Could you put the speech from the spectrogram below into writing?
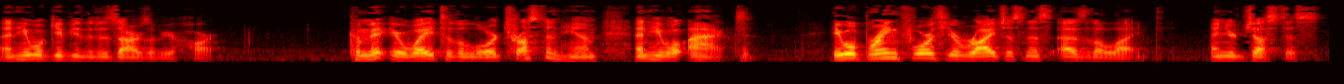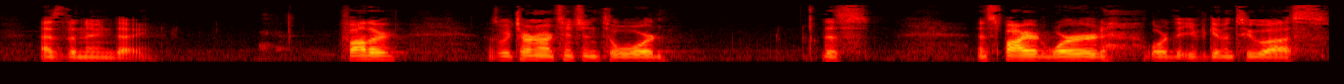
and he will give you the desires of your heart. Commit your way to the Lord, trust in him and he will act. He will bring forth your righteousness as the light and your justice as the noonday. Father, as we turn our attention toward this inspired word, Lord, that you've given to us,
